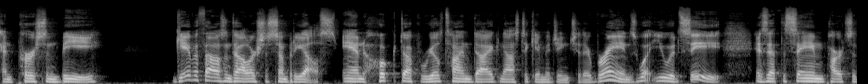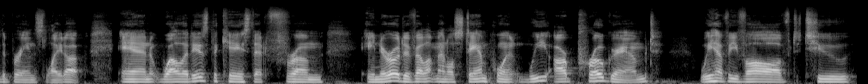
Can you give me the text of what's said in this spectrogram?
and person B gave $1,000 to somebody else and hooked up real time diagnostic imaging to their brains, what you would see is that the same parts of the brains light up. And while it is the case that from a neurodevelopmental standpoint, we are programmed, we have evolved to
